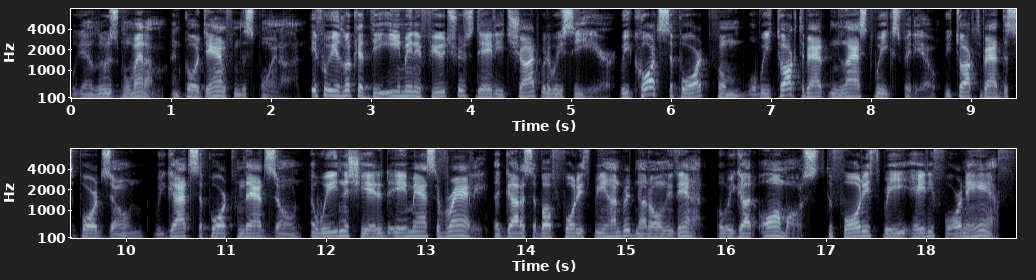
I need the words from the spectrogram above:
we're going to lose momentum and go down from this point on. If we look at the E-mini futures daily chart, what do we see here? We caught support from what we talked about in last week's video. We talked about the support zone. We got support from that zone and we initiated a massive rally that got us above 4,300. Not only that, but we got almost to 4384 and a half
